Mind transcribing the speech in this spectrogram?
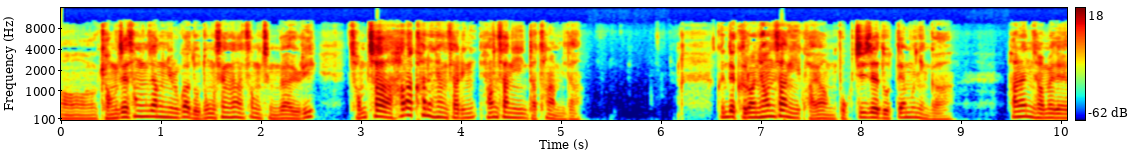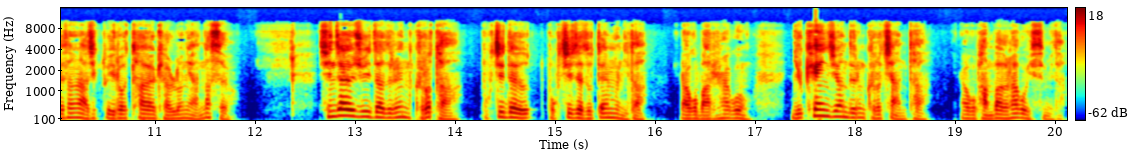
어, 경제 성장률과 노동 생산성 증가율이 점차 하락하는 현상이, 현상이 나타납니다. 근데 그런 현상이 과연 복지제도 때문인가 하는 점에 대해서는 아직도 이렇다 할 결론이 안 났어요. 신자유주의자들은 그렇다. 복지제도, 복지제도 때문이다. 라고 말을 하고 뉴케인지언들은 그렇지 않다 라고 반박을 하고 있습니다.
